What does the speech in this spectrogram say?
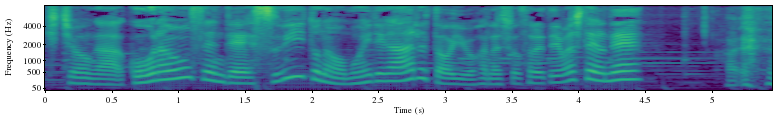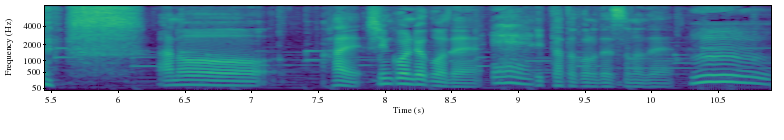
市長が強羅温泉でスイートな思い出があるというお話をされていましたよね。はい、あのーはい、新婚旅行でええ。行ったところですので、うん。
